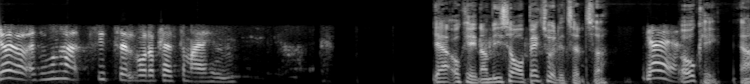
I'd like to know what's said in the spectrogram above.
Jo, jo, altså hun har sit telt, hvor der er plads til mig og hende. Ja, okay. Nå, men I sover begge to i det telt, så? Ja, ja. Okay, ja.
